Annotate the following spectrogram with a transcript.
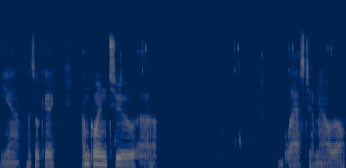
Yeah, that's okay. I'm going to uh, blast him now, though.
